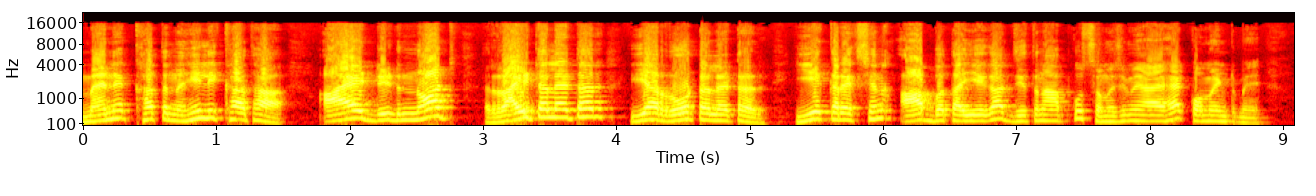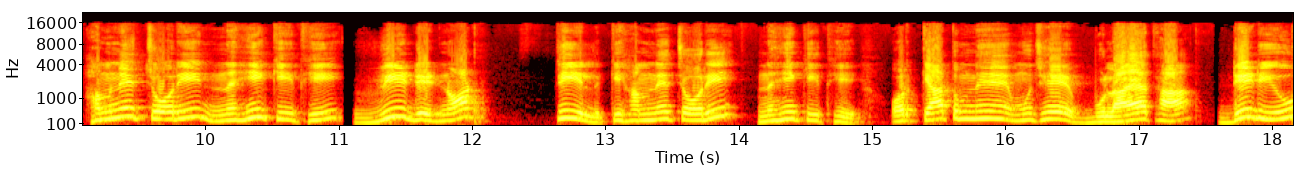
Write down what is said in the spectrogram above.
मैंने खत नहीं लिखा था। I did not write a letter या रोट अ लेटर ये करेक्शन आप बताइएगा जितना आपको समझ में आया है कॉमेंट में। हमने चोरी नहीं की थी। वी डिड नॉट स्टील कि हमने चोरी नहीं की थी। और क्या तुमने मुझे बुलाया था? डिड यू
